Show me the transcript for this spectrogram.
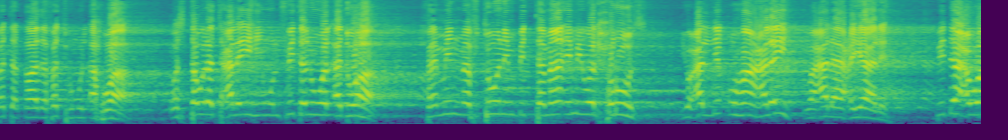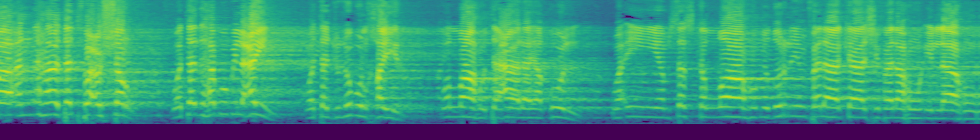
فتقاذفتهم الأهواء واستولت عليهم الفتن والأدواء فمن مفتون بالتمائم والحروز يعلقها عليه وعلى عياله بدعوى أنها تدفع الشر وتذهب بالعين وتجلب الخير. والله تعالى يقول وإن يمسسك الله بضر فلا كاشف له إلا هو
